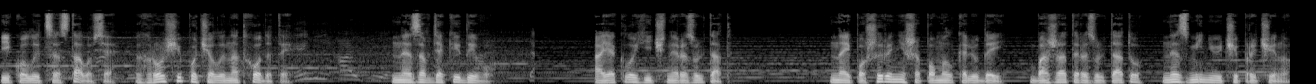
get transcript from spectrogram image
І коли це сталося, гроші почали надходити не завдяки диву, а як логічний результат. Найпоширеніша помилка людей бажати результату, не змінюючи причину.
